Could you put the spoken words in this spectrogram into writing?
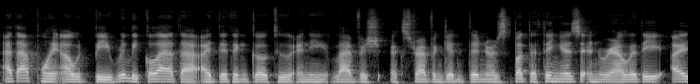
at that point I would be really glad that I didn't go to any lavish, extravagant dinners. But the thing is, in reality, I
